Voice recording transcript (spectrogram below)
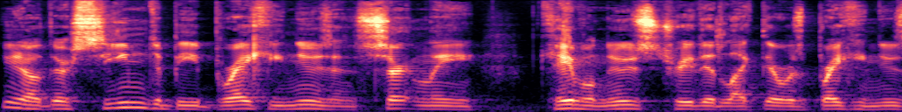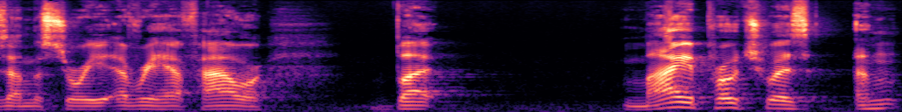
you know, there seemed to be breaking news, and certainly cable news treated like there was breaking news on the story every half hour. But my approach was um,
